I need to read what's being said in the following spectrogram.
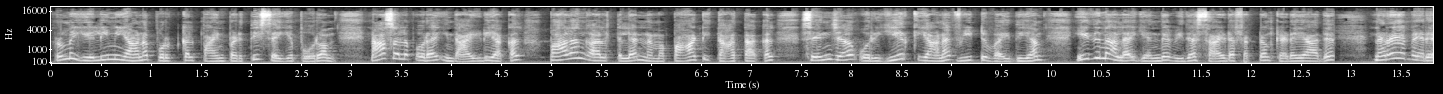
ரொம்ப எளிமையான பொருட்கள் பயன்படுத்தி செய்ய போகிறோம் நான் சொல்ல போகிற இந்த ஐடியாக்கள் பழங்காலத்தில் நம்ம பாட்டி தாத்தாக்கள் செஞ்ச ஒரு இயற்கையான வீட்டு வைத்தியம். இதனால எந்தவித சைடு எஃபெக்டும் கிடையாது. நிறைய பேர்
